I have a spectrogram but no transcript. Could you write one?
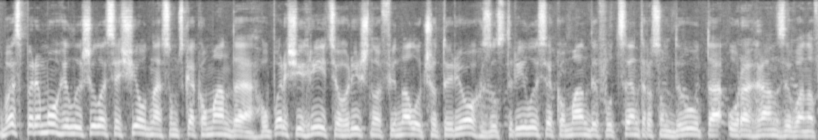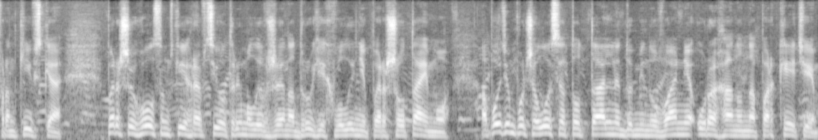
Без перемоги лишилася ще одна сумська команда. У першій грі цьогорічного фіналу чотирьох зустрілися команди Фудцентр СумДУ та Ураган з Івано-Франківська. Перший гол сумські гравці отримали вже на другій хвилині першого тайму. А потім почалося тотальне домінування урагану на паркеті.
